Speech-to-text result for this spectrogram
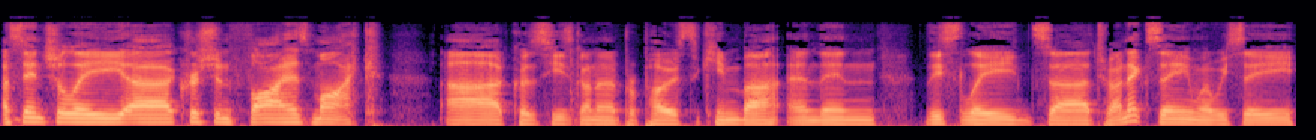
essentially, uh, Christian fires Mike, uh, cause he's gonna propose to Kimber and then this leads, uh, to our next scene where we see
